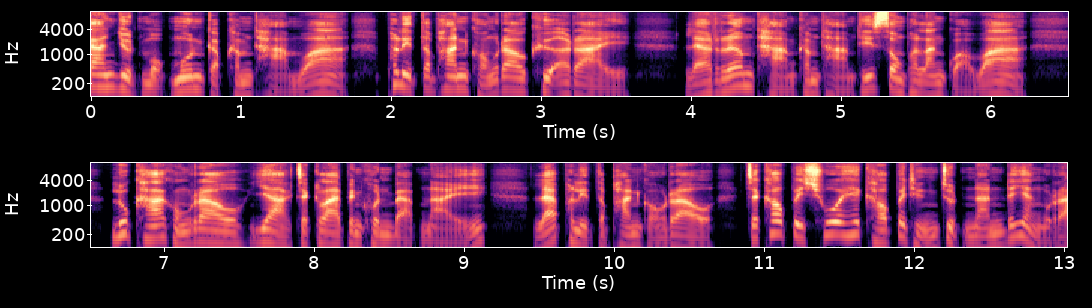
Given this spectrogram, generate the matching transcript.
การหยุดหมกมุ่นกับคำถามว่า ผลิตภัณฑ์ของเราคืออะไร และเริ่มถามคำถามที่ทรงพลังกว่าว่าลูกค้าของเราอยากจะกลายเป็นคนแบบไหน และผลิตภัณฑ์ของเราจะเข้าไปช่วยให้เขาไปถึงจุดนั้นได้อย่างไร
